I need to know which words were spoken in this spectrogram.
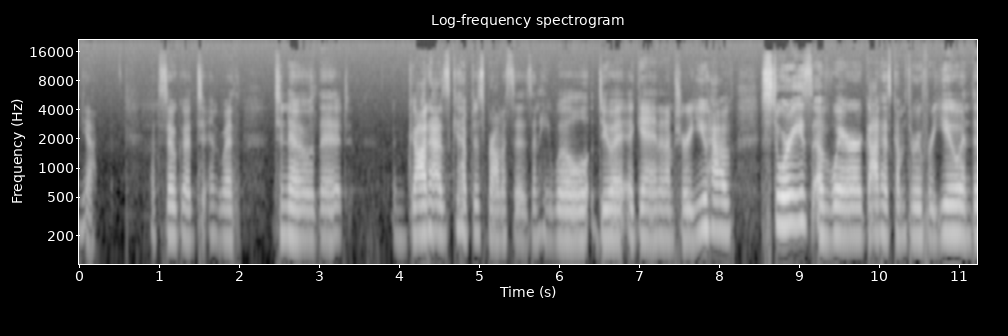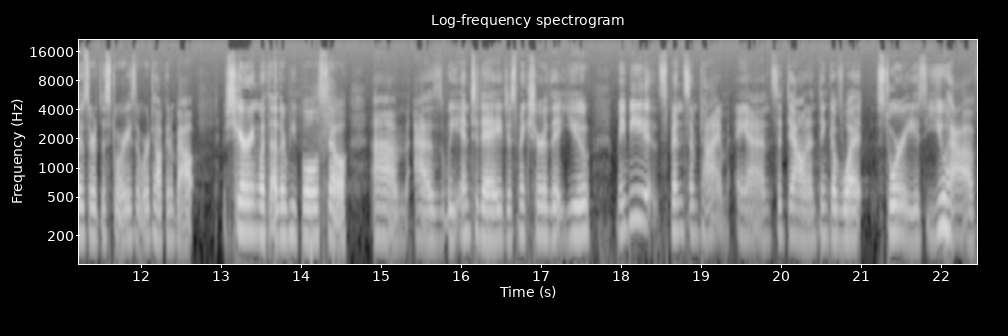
Yeah, that's so good to end with. To know that God has kept His promises and He will do it again. And I'm sure you have stories of where God has come through for you, and those are the stories that we're talking about sharing with other people. So um, as we end today, just make sure that you maybe spend some time and sit down and think of what stories you have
